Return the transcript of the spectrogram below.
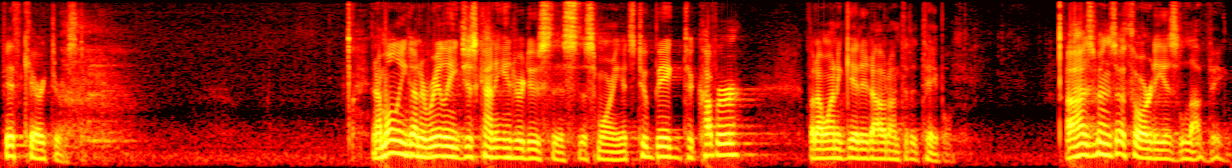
Fifth characteristic. And I'm only going to really just kind of introduce this this morning. It's too big to cover, but I want to get it out onto the table. A husband's authority is loving.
